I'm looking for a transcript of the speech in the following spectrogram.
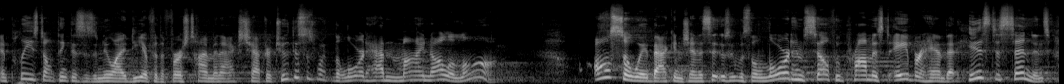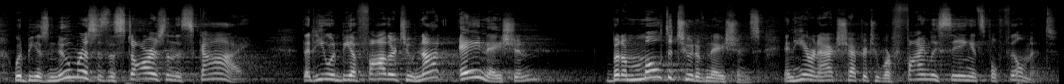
And please don't think this is a new idea for the first time in Acts chapter 2. This is what the Lord had in mind all along. Also, way back in Genesis, it was the Lord Himself who promised Abraham that his descendants would be as numerous as the stars in the sky, that he would be a father to not a nation, but a multitude of nations. And here in Acts chapter 2, we're finally seeing its fulfillment.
